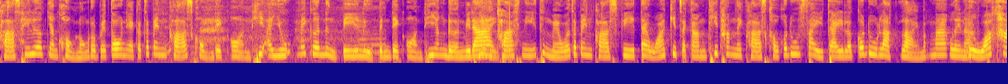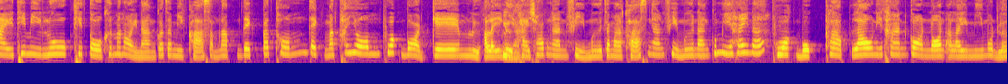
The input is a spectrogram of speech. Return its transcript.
คลาสให้เลือกอย่างของน้องโรเบโตเนี่ยก็จะเป็นคลาสของเด็กอ่อนที่อายุไม่เกิน 1 ปี หรือเป็นเด็กอ่อนที่ยังเดินไม่ได้อย่างคลาสนี้ถึงแม้ว่าจะเป็นคลาสฟรีแต่ว่ากิจกรรมที่ทำในคลาสเขาก็ดูใส่ใจแล้วก็ดูหลากหลายมาก ๆเลยนะ หรือว่าใครที่มีลูกที่โตขึ้นมาหน่อยนางก็จะมีคลาสสำหรับเด็กประถม เด็กมัธยม พวกบอร์ดเกม หรืออะไรอย่างเงี้ยหรือใครชอบงานฝีมือจะมาคลาสงานฝีมือนางก็มีให้นะ พวกบุ๊กคลับเล่านิทานก่อนนอนอะไรมีหมดเล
